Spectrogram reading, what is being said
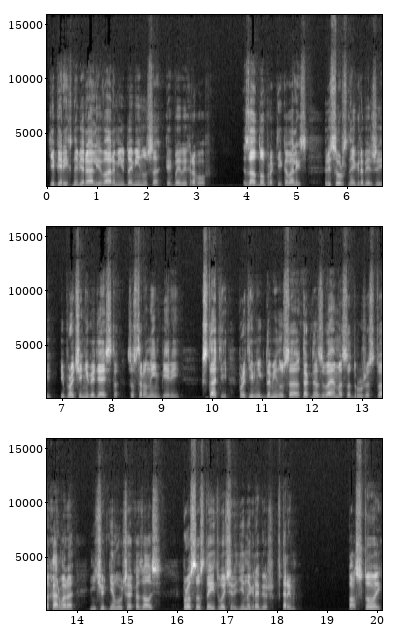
теперь их набирали в армию до минуса, как боевых рабов. Заодно практиковались ресурсные грабежи и прочее негодяйство со стороны империи. Кстати, противник Доминуса, так называемое Содружество Хармора, ничуть не лучше оказалось. Просто стоит в очереди на грабеж вторым. «Постой!»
